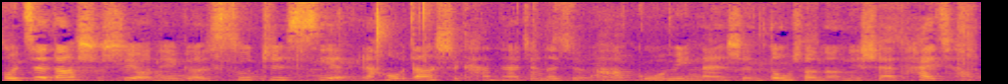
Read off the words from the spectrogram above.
我记得当时是有那个苏志燮，然后我当时看他真的觉得啊，国民男神，动手能力实在太强了。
